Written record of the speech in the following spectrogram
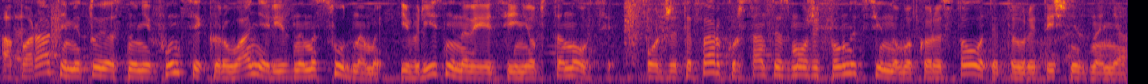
Апарат імітує основні функції керування різними суднами і в різній навігаційній обстановці. Отже, тепер курсанти зможуть повноцінно використовувати теоретичні знання.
